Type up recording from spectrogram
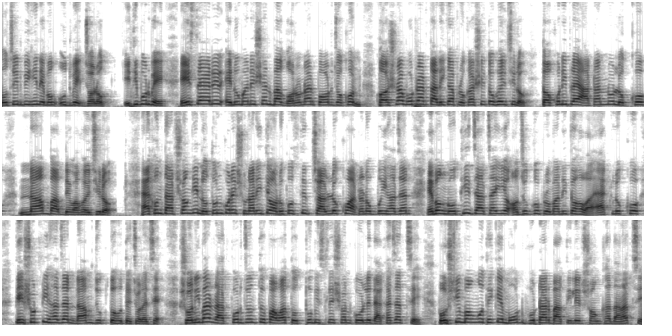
নজিরবিহীন এবং উদ্বেগজনক। ইতিপূর্বে এসআইআর এর এনুমারেশন বা গণনার পর যখন খসড়া ভোটার তালিকা প্রকাশিত হয়েছিল, তখনই প্রায় আটান্ন লক্ষ নাম বাদ দেওয়া হয়েছিল। এখন তার সঙ্গে নতুন করে শুনানিতে অনুপস্থিত চার লক্ষ আটানব্বই হাজার এবং নথি যাচাইয়ে অযোগ্য প্রমাণিত হওয়া এক লক্ষ তেষট্টি হাজার নাম যুক্ত হতে চলেছে। শনিবার রাত পর্যন্ত পাওয়া তথ্য বিশ্লেষণ করলে দেখা যাচ্ছে, পশ্চিমবঙ্গ থেকে মোট ভোটার বাতিলের সংখ্যা দাঁড়াচ্ছে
